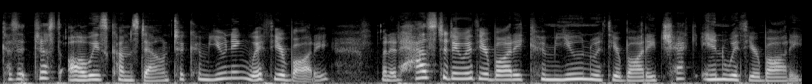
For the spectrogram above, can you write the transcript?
because it just always comes down to communing with your body. When it has to do with your body, commune with your body, check in with your body.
